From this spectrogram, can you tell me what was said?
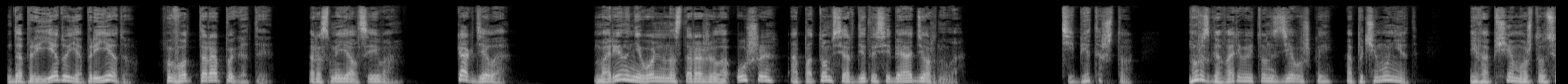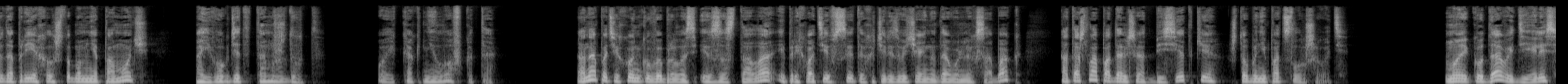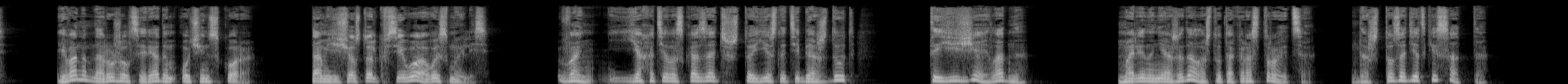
«Да приеду я, приеду. Вот торопыга ты», — рассмеялся Иван. «Как дела?» Марина невольно насторожила уши, а потом сердито себя одернула. «Тебе-то что? Ну, разговаривает он с девушкой, а почему нет? И вообще, может, он сюда приехал, чтобы мне помочь, а его где-то там ждут. Ой, как неловко-то». Она потихоньку выбралась из-за стола и, прихватив сытых и чрезвычайно довольных собак, отошла подальше от беседки, чтобы не подслушивать. «Ну и куда вы делись?» Иван обнаружился рядом очень скоро. Там еще столько всего, а вы смылись». «Вань, я хотела сказать, что если тебя ждут, ты езжай, ладно?» Марина не ожидала, что так расстроится. «Да что за детский сад-то?»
